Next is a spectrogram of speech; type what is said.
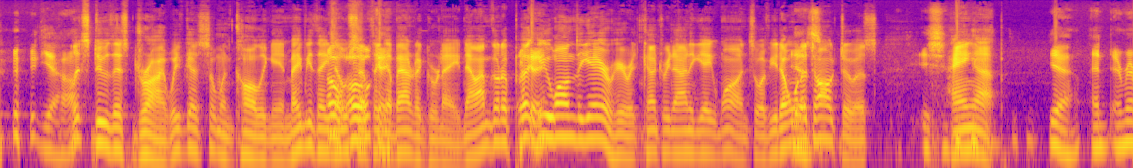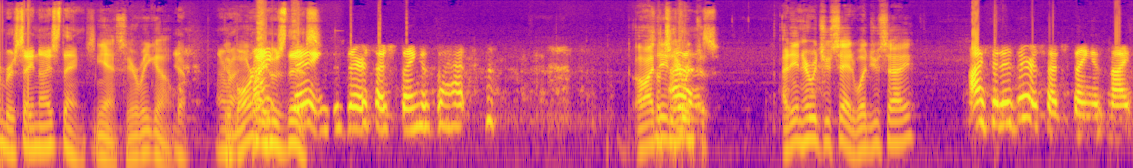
yeah. let's do this dry. We've got someone calling in. Maybe they Oh, know oh, something okay. about a grenade. Now, I'm going to put Okay. you on the air here at Country 98.1. So if you don't want to talk to us, hang up. yeah, and, and remember, say nice things. Yes, here we go. Yeah. All Good right. morning. Hi, who's this? Things. Is there such thing as that? Oh, I Let's didn't hear hear. this. I didn't hear what you said. What'd you say? I said, is there a such thing as nice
